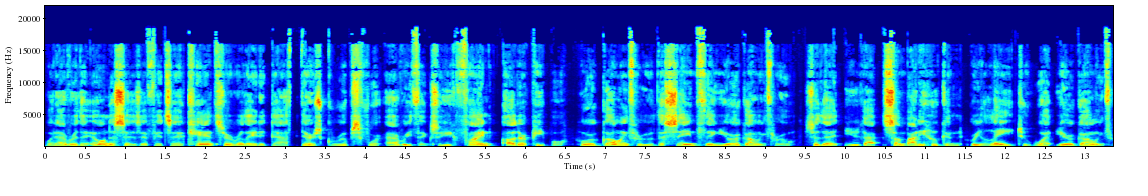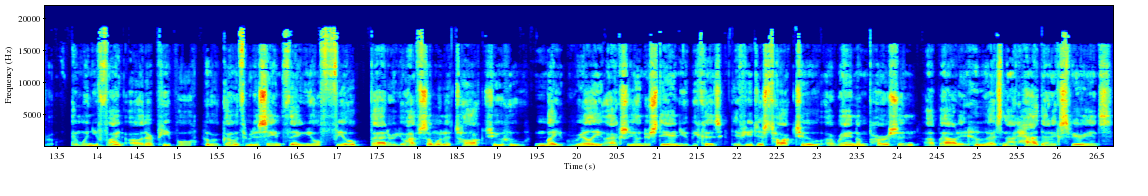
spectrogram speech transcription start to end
whatever the illness is, if it's a cancer related death, there's groups for everything. So you find other people who are going through the same thing you're going through so that you got somebody who can relate to what you're going through. And when you find other people who are going through the same thing, you'll feel better. You'll have someone to talk to who might really actually understand you. Because if you just talk to a random person about it who has not had that experience,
